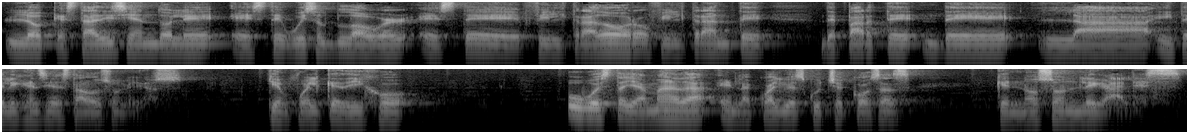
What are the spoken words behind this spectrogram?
lo que está diciéndole este whistleblower, este filtrador o filtrante de parte de la inteligencia de Estados Unidos, quien fue el que dijo, hubo esta llamada en la cual yo escuché cosas que no son legales.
